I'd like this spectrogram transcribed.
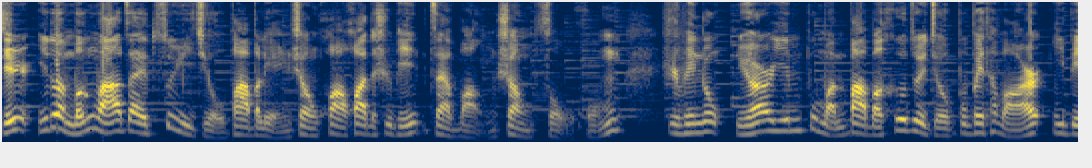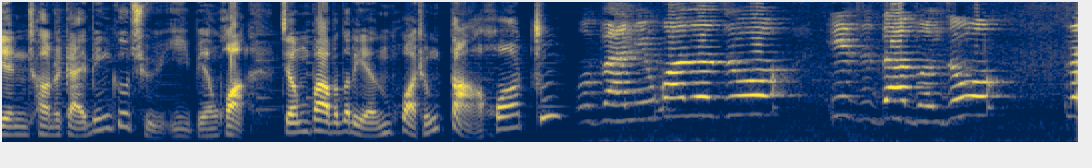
近日，一段萌娃在醉酒爸爸脸上画画的视频在网上走红。视频中，女儿因不满爸爸喝醉酒不陪她玩，一边唱着改编歌曲，一边画，将爸爸的脸画成大花猪。我把你画的猪，一只大笨猪。那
